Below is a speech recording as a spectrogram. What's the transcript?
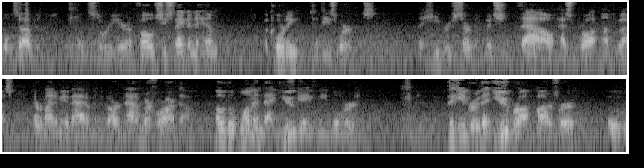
pulls up, and you know the story here unfolds. She spake unto him according to these words the Hebrew servant, which thou hast brought unto us. That reminded me of Adam in the garden. Adam, wherefore art thou? Oh, the woman that you gave me, Lord. The Hebrew that you brought, Potiphar. Ooh.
